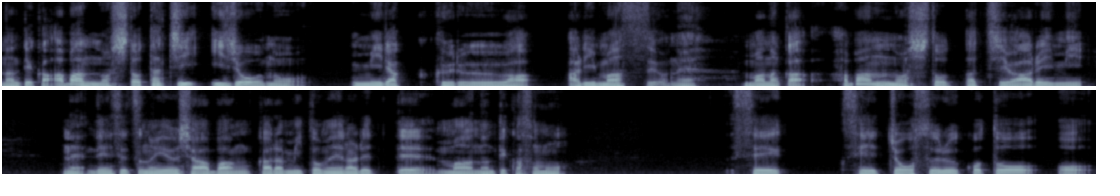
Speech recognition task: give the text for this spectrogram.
なんていうか、アバンの人たち以上のミラクルはありますよね。まあなんか、アバンの人たちはある意味、ね、伝説の勇者アバンから認められて、まあなんていうかその、成長することを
